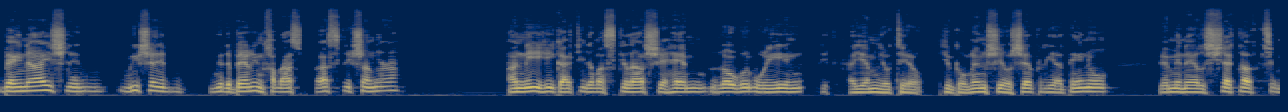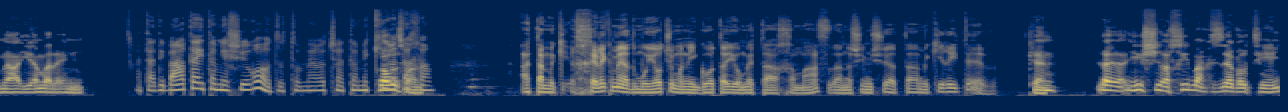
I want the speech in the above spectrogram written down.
בעיניי שמי שמדבר עם חמאס 17 שנה, אני הגעתי למסקנה שהם לא ראויים להתקיים יותר, כגורם שיושב לידינו ומנהל שטח שמאיים עלינו. אתה דיברת איתם ישירות, זאת אומרת שאתה מכיר את החם. אתה מכיר, חלק מהדמויות שמנהיגות היום את החמאס, זה אנשים שאתה מכיר היטב. כן. האיש שהכי מאכזב אותי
